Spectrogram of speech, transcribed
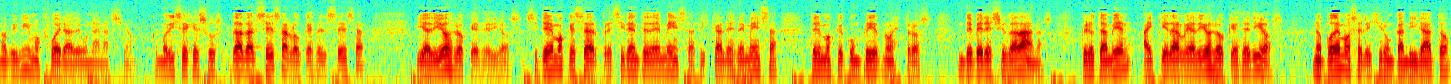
no vivimos fuera de una nación. Como dice Jesús, dad al César lo que es del César y a Dios lo que es de Dios. Si tenemos que ser presidente de mesa, fiscales de mesa, tenemos que cumplir nuestros deberes ciudadanos, pero también hay que darle a Dios lo que es de Dios. No podemos elegir un candidato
